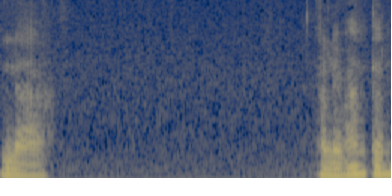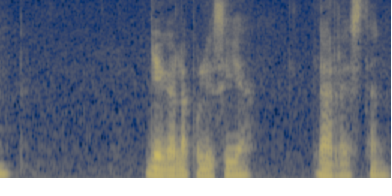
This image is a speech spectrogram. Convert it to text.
La, la levantan, llega la policía, la arrestan,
